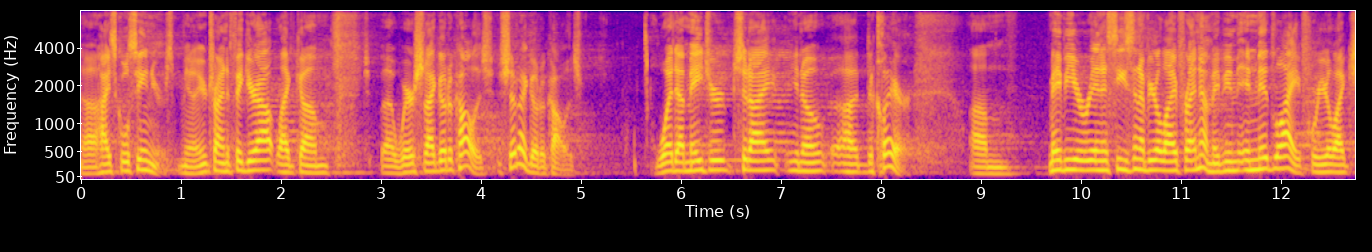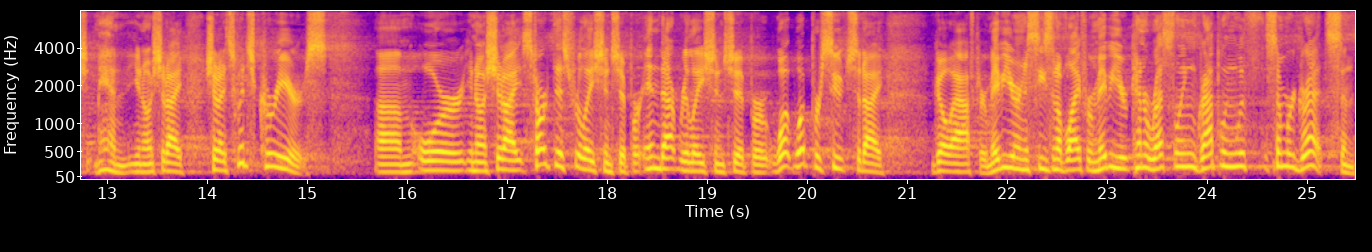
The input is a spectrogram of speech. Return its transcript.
uh, high school seniors. You know, you're trying to figure out, like, um, uh, where should I go to college? Should I go to college? What uh, major should I, you know, uh, declare? Um, maybe you're in a season of your life right now, maybe in midlife, where you're like, man, you know, should I should I switch careers? Um, or you know, should I start this relationship or end that relationship? Or what what pursuit should I go after? Maybe you're in a season of life, or maybe you're kind of wrestling, grappling with some regrets, and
